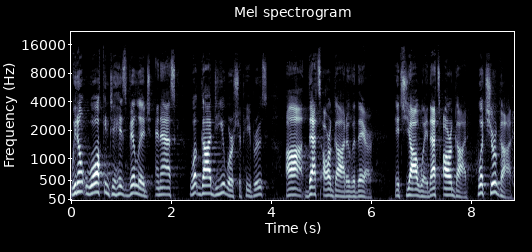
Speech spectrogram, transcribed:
We don't walk into his village and ask, What God do you worship, Hebrews? Ah, that's our God over there. It's Yahweh. That's our God. What's your God?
